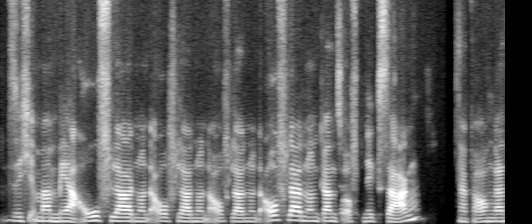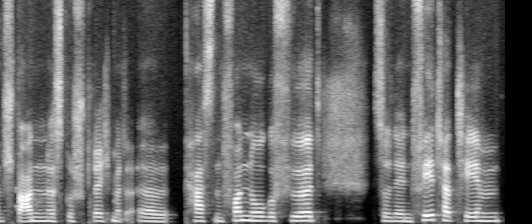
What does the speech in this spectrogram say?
sich immer mehr aufladen und aufladen und aufladen und aufladen und ganz oft nichts sagen. Ich habe auch ein ganz spannendes Gespräch mit äh, Carsten von No geführt zu den Väterthemen.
